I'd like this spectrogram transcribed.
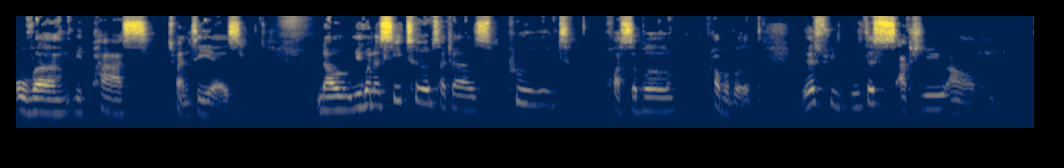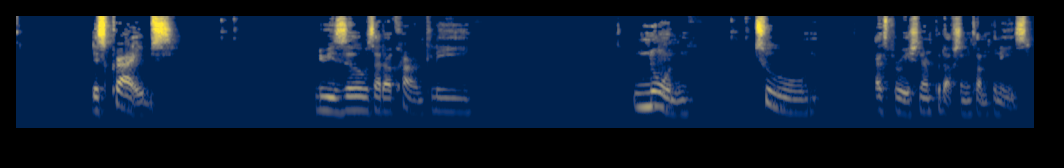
over the past 20 years. Now, you're going to see terms such as proved, possible, probable. This, this actually um, describes the reserves that are currently known to exploration and production companies.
